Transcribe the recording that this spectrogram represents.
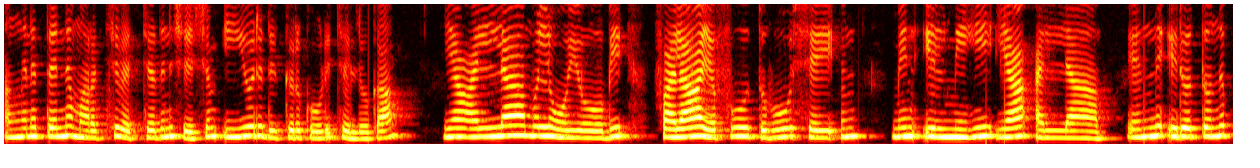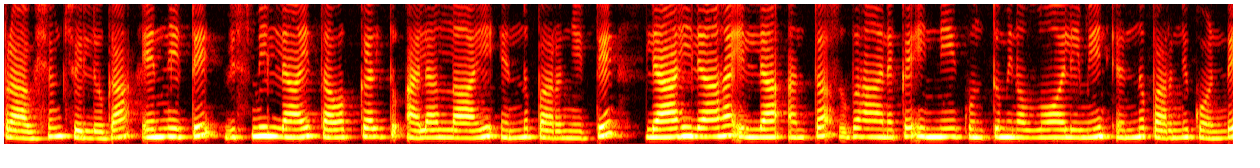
അങ്ങനെ തന്നെ മറച്ചു വെച്ചതിന് ശേഷം ഈയൊരു ദിക്കർ കൂടി ചൊല്ലുക. യാ അല്ലാമുൽ ഒയോബി ഫലാ യഫൂത്തുഹു ഷെയ്ഉൻ മിൻ ഇൽമിഹി യാ അല്ലാം എന്ന് ഇരുപത്തൊന്ന് പ്രാവശ്യം ചൊല്ലുക. എന്നിട്ട് വിസ്മില്ലായി തവക്കൽത്തു അലല്ലാഹി എന്ന് പറഞ്ഞിട്ട് ലാഹിലാഹ ഇല്ല അന്ത സുബാനക്ക ഇന്നി കുന്തുമിനല്ലോലിമീൻ എന്ന് പറഞ്ഞുകൊണ്ട്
